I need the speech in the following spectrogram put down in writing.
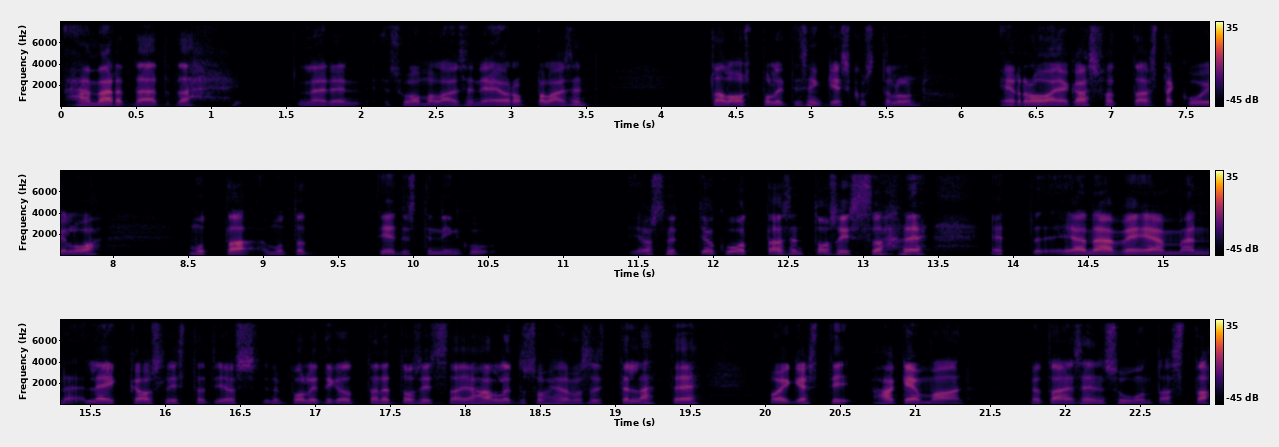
hämärtää tätä näiden suomalaisen ja eurooppalaisen talouspoliittisen keskustelun eroa ja kasvattaa sitä kuilua, mutta, mutta tietysti niin kuin, jos nyt joku ottaa sen tosissaan ne, että, ja nämä VMn leikkauslistat, jos ne poliitikot ottaa ne tosissaan ja hallitusohjelmassa sitten lähtee oikeasti hakemaan jotain sen suuntaista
